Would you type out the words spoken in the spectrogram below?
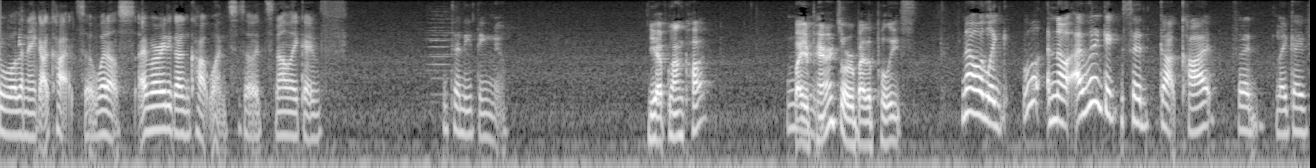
well then I got caught. So what else? I've already gotten caught once, so it's not like I've. It's anything new. You have gone caught by your Mm. parents or by the police? No, like well, no, I wouldn't get said got caught, but I, like I've,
